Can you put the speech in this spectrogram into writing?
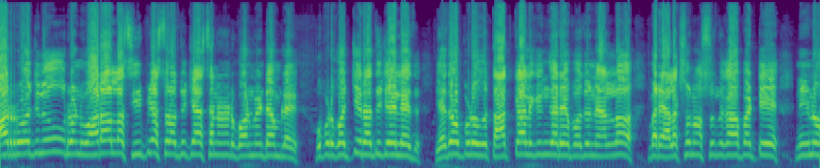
ఆరు రోజులు రెండు వారాల్లో సిపిఎస్ రద్దు చేస్తానన్నాడు గవర్నమెంట్ ఎంప్లాయ్. ఇప్పుడు వచ్చి రద్దు చేయలేదు. ఏదో ఇప్పుడు తాత్కాలికంగా రేపు నెలలో మరి ఎలక్షన్ వస్తుంది కాబట్టి నేను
